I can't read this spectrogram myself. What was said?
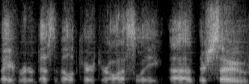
favorite or best developed character. Honestly, uh, they're so.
